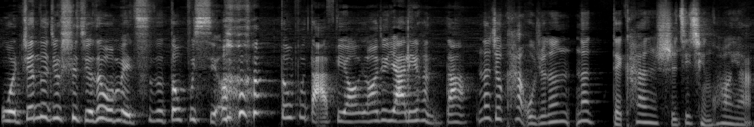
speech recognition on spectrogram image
我真的就是觉得我每次的都不行，都不达标，然后就压力很大。那就看，我觉得那得看实际情况呀。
